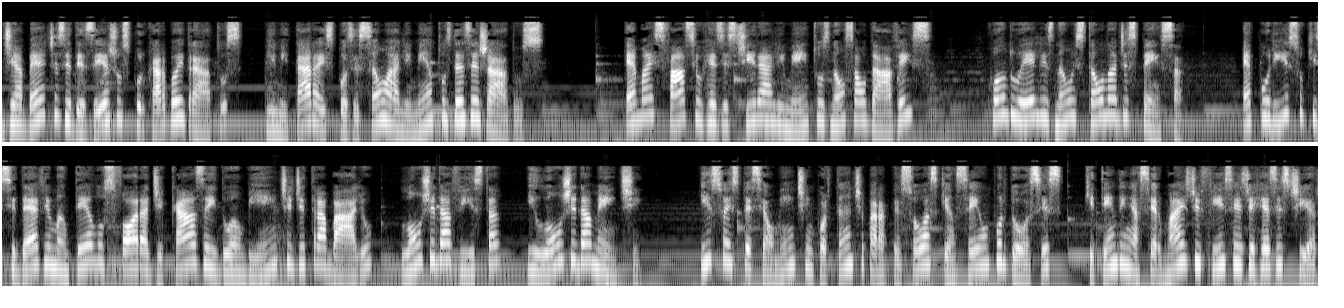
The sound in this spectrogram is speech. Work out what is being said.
Diabetes e desejos por carboidratos limitar a exposição a alimentos desejados. É mais fácil resistir a alimentos não saudáveis? Quando eles não estão na dispensa. É por isso que se deve mantê-los fora de casa e do ambiente de trabalho, longe da vista e longe da mente. Isso é especialmente importante para pessoas que anseiam por doces, que tendem a ser mais difíceis de resistir.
